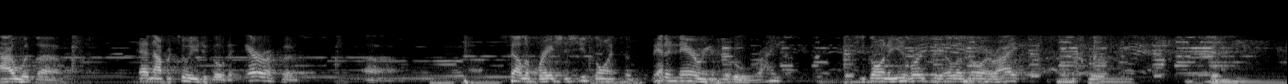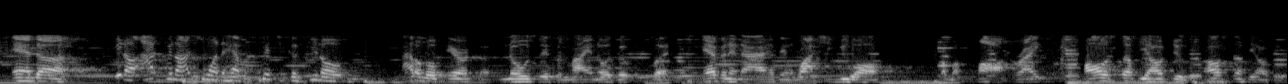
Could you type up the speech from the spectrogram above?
I was uh, had an opportunity to go to Erica's uh, celebration. She's going to veterinarian school, right? She's going to University of Illinois, right? And uh, you know, I you know, I just wanted to have a picture because you know, I don't know if Erica knows this or Maya knows it, but Evan and I have been watching you all from afar, right? All the stuff y'all do, all the stuff y'all do,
